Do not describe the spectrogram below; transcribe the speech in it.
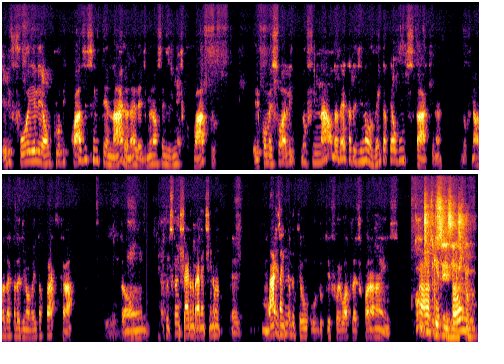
ele foi, ele é um clube quase centenário, né? Ele é de 1924. Ele começou ali no final da década de 90 até algum destaque, né? No final da década de 90 para cá. Então, é por isso que eu enxergo no Bragantino é, mais ainda do que, o, do que foi o Atlético Paranaense. Qual título questão... vocês acham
